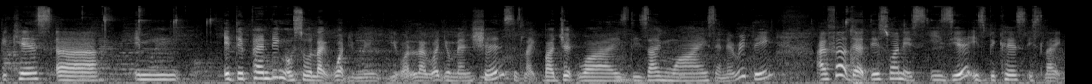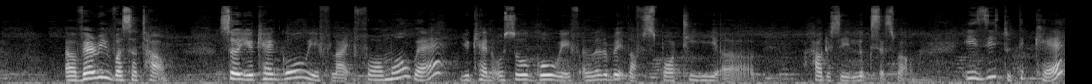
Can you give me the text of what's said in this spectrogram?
because uh, in it depending also like what you mean, like what you mentioned, it's like budget wise, design wise, and everything. I felt that this one is easier is because it's like uh, very versatile. So you can go with like formal wear. You can also go with a little bit of sporty, uh, how to say, looks as well. Easy to take care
